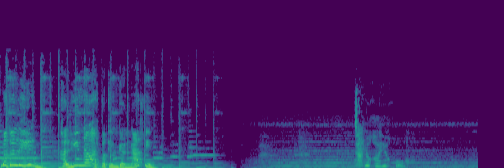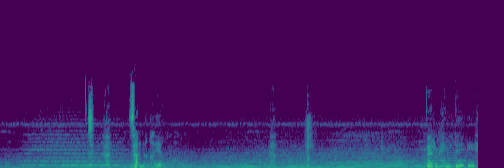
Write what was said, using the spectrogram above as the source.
Magaling! Halina at pakinggan natin. Pero hindi eh.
